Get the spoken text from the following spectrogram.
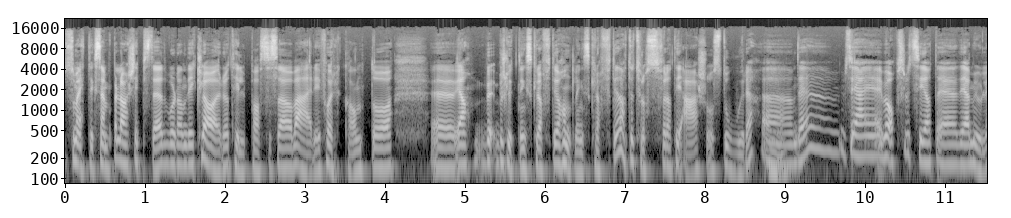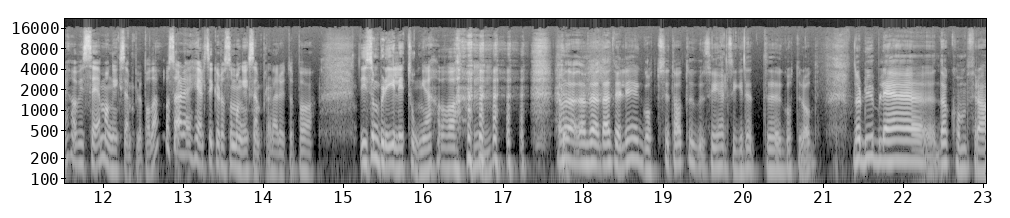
som ett eksempel av Skipsted, hvordan de klarer å tilpasse seg og være i forkant og uh, ja, beslutningskraftige og handlingskraftige, da, til tross for at de er så store. Mm. Det, så jeg, jeg, vil absolutt si at det, det er mulig, og vi ser mange eksempler på det. Og så er det helt sikkert også mange eksempler der ute på de som blir litt tunge. mm. ja, det er et veldig godt sitat, helt sikkert et uh, godt råd. Når du ble, da kom fra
